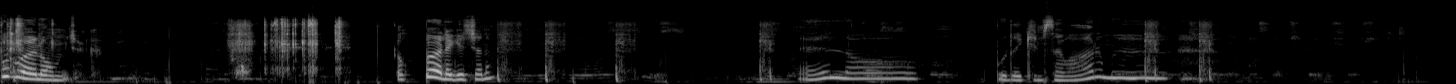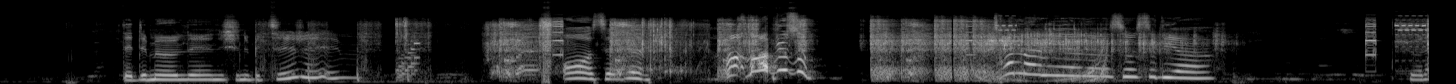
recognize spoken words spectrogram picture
Bu böyle olmayacak. Yok böyle geçelim. Hello. Burada kimse var mı? Dedim öğlen işini bitiririm. Aa sevgilim. Aa ne yapıyorsun? Tam mermi yerine söyledi ya. Şöyle.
